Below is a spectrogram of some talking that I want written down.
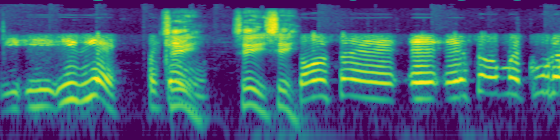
y, y, y 10, pequeño. Sí, sí. Entonces, eh, eso me cubre,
